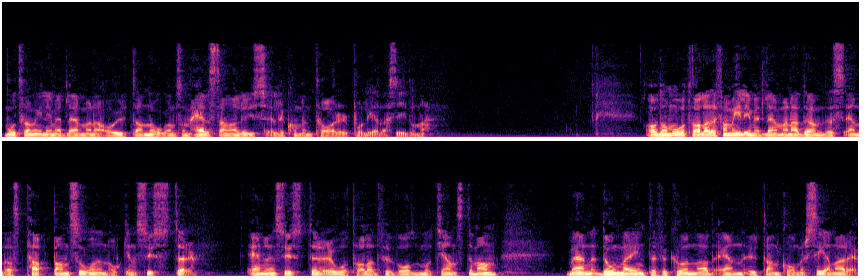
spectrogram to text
mot familjemedlemmarna och utan någon som helst analys eller kommentarer på ledarsidorna. Av de åtalade familjemedlemmarna dömdes endast pappan, sonen och en syster. Ännu en syster är åtalad för våld mot tjänsteman. Men dom är inte förkunnad än utan kommer senare.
